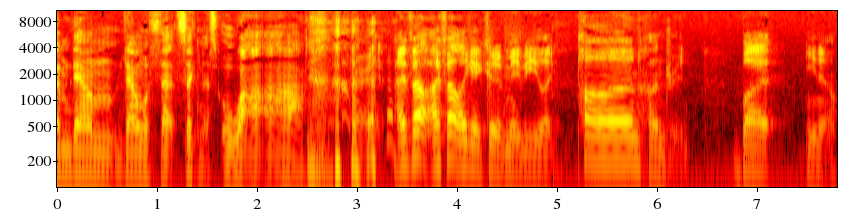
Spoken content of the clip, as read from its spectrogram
I'm down, down with that sickness. Oh, wah, ah, ah, ah. All right. I felt I felt like I could have maybe like pun hundred, but you know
